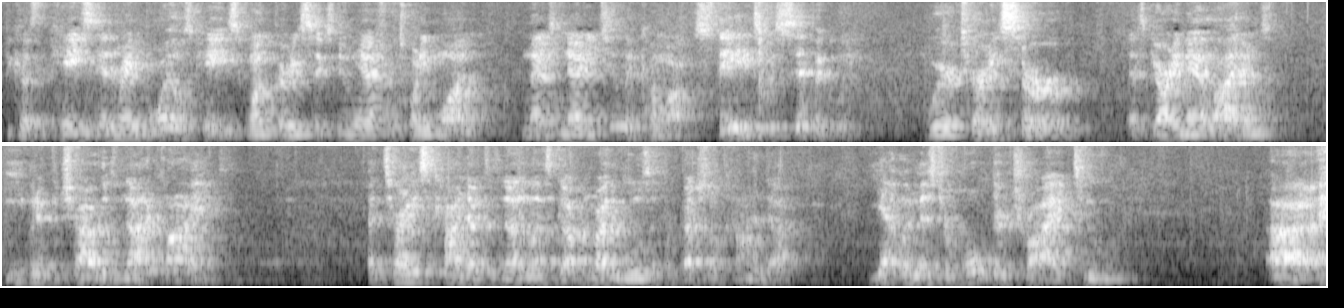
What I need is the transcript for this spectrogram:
because the case, in Ray Boyle's case, 136 New Hampshire 21, 1992 had come up, stating specifically where attorneys serve as guardian ad litems even if the child is not a client. Attorney's conduct is nonetheless governed by the rules of professional conduct. Yet when Mr. Holder tried to uh,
